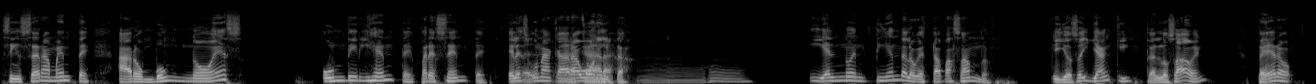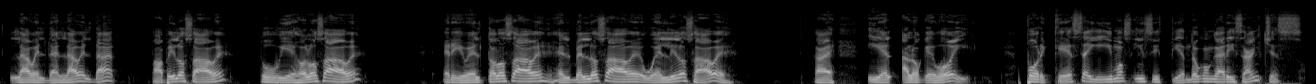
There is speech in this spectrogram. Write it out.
sinceramente, Aaron Boone no es un dirigente presente. Él es una cara bonita. Y él no entiende lo que está pasando. Y yo soy Yankee, ustedes lo saben. Pero la verdad es la verdad. Papi lo sabe, tu viejo lo sabe, Heriberto lo sabe, Herbert lo sabe, Welly lo sabe. ¿Sabes? Y él, a lo que voy, ¿por qué seguimos insistiendo con Gary Sánchez?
